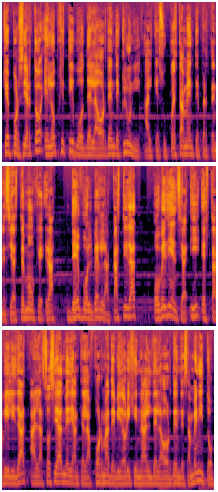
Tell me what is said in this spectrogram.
Que por cierto, el objetivo de la orden de Cluny, al que supuestamente pertenecía este monje, era devolver la castidad obediencia y estabilidad a la sociedad mediante la forma de vida original de la Orden de San Benito,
